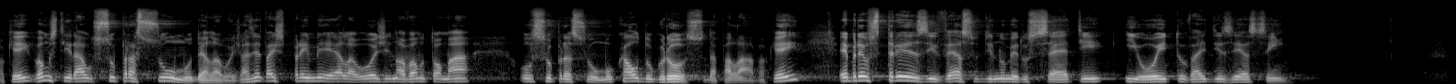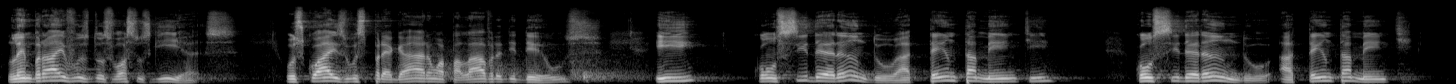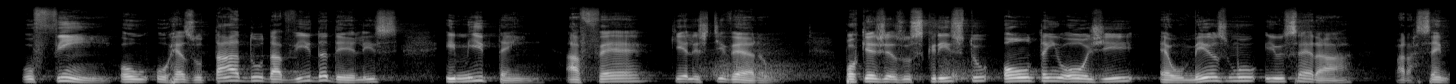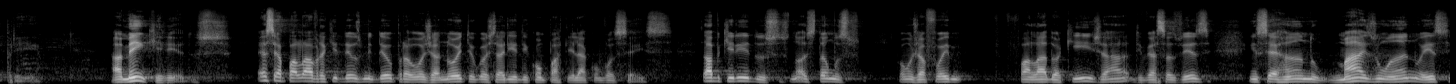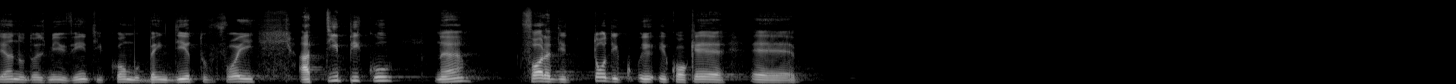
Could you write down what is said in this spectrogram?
Ok? Vamos tirar o suprassumo dela hoje. A gente vai espremer ela hoje e nós vamos tomar o suprassumo, o caldo grosso da palavra, ok? Hebreus 13, verso de número 7 e 8 vai dizer assim: Lembrai-vos dos vossos guias, os quais vos pregaram a palavra de Deus, e, considerando atentamente, considerando atentamente o fim ou o resultado da vida deles, imitem a fé que eles tiveram. Porque Jesus Cristo, ontem, hoje, é o mesmo e o será para sempre. Amém, queridos? Essa é a palavra que Deus me deu para hoje à noite, eu gostaria de compartilhar com vocês. Sabe, queridos, nós estamos, como já foi falado aqui já diversas vezes, encerrando mais um ano, esse ano 2020, como bem dito, foi atípico, né? fora de todo e, e qualquer. É,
